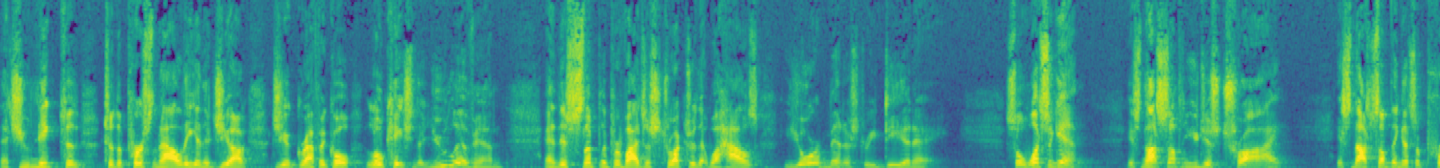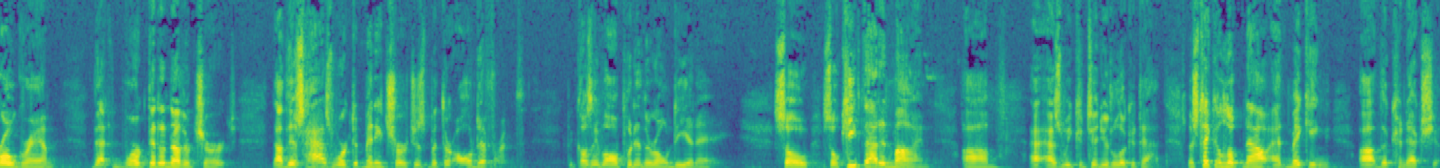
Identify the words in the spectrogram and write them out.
that's unique to, to the personality and the geo- geographical location that you live in, and this simply provides a structure that will house your ministry DNA. So, once again, it's not something you just try, it's not something that's a program that worked at another church. Now, this has worked at many churches, but they're all different because they've all put in their own DNA. So, so keep that in mind um, as we continue to look at that. Let's take a look now at making uh, the connection.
